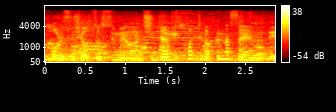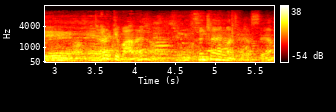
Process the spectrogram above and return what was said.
머리숱이 없었으면 진작에 커트가 끝났어야 했는데 자를 게 많아요 순천에만 살았어요?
